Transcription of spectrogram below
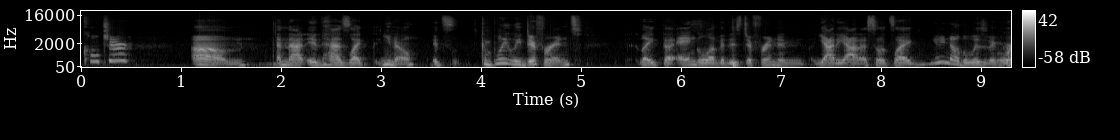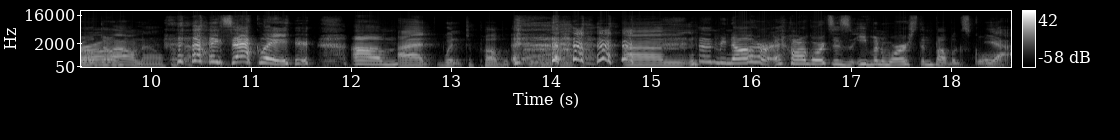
culture. Um, and that it has like, you know, it's completely different. Like the angle of it is different and yada yada. So it's like, you know, the wizarding world. Girl, don't- I don't know. exactly. Um, I went to public school. um, we know her Hogwarts is even worse than public school. yeah.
